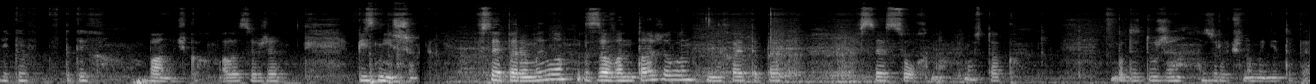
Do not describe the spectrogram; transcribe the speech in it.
яке в таких баночках, але це вже пізніше. Все перемила, завантажила, нехай тепер все сохне. Ось так. Буде дуже зручно мені тепер.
